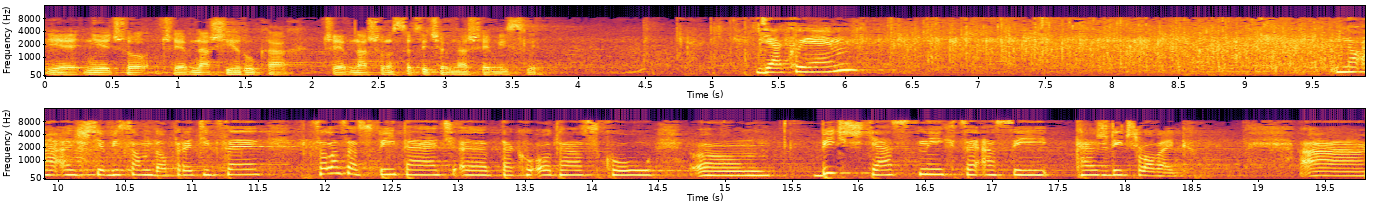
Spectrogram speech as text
je niečo, čo je v našich rukách, čo je v našom srdci, čo je v našej mysli. Ďakujem. No a ešte by som do tretice chcela sa spýtať e, takú otázku. Um, byť šťastný chce asi každý človek. A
